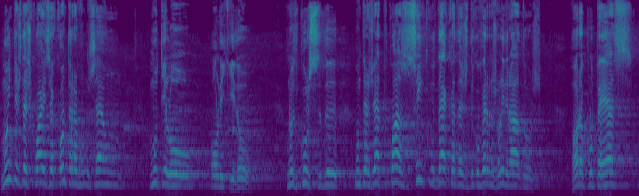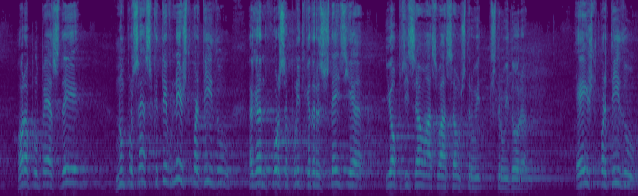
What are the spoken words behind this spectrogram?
muitas das quais a contra-revolução mutilou ou liquidou. No decurso de um trajeto de quase cinco décadas de governos liderados, ora pelo PS, ora pelo PSD, num processo que teve neste partido a grande força política de resistência e oposição à sua ação destruidora. É este partido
